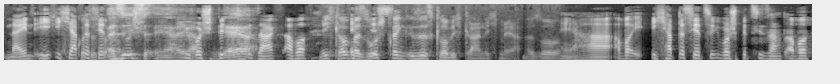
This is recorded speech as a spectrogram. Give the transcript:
Nein, ich, ich habe das jetzt also ich, ja, überspitzt ja, ja. gesagt, aber Nee, ich glaube, bei Es so ist- streng ist es, glaube ich, gar nicht mehr. Also Ja, aber ich habe das jetzt so überspitzt gesagt, aber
